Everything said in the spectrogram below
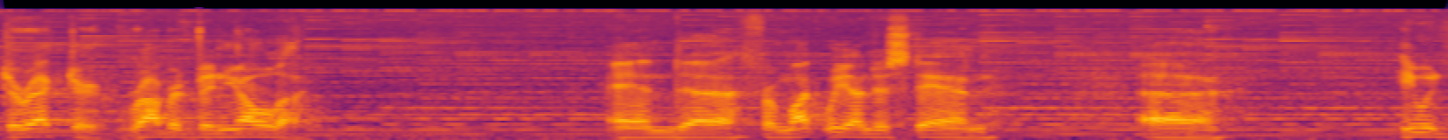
director, Robert Vignola. And uh, from what we understand, uh, he would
